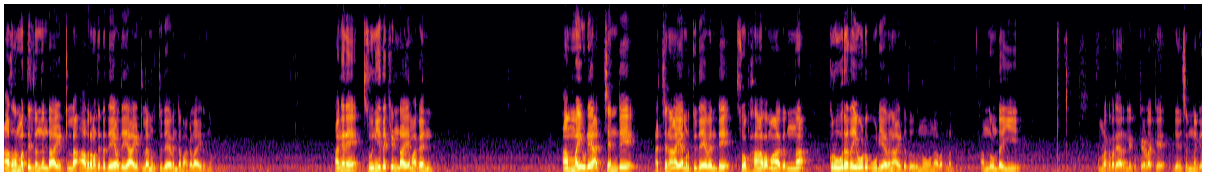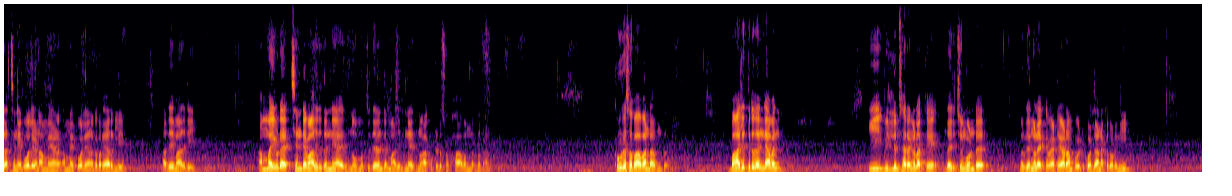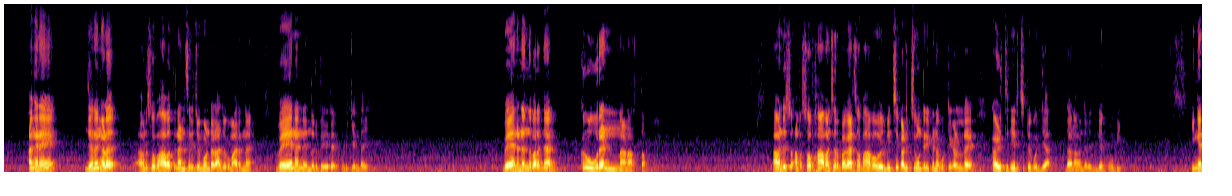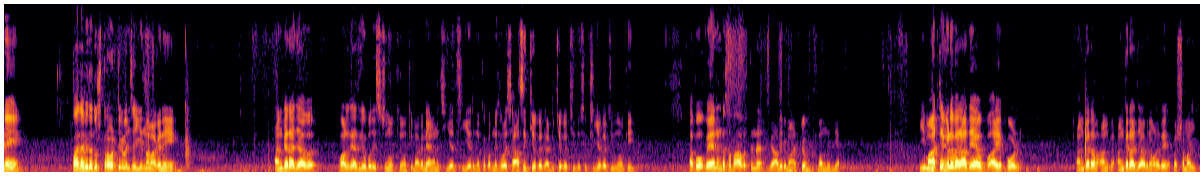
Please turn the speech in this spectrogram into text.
അധർമ്മത്തിൽ നിന്നുണ്ടായിട്ടുള്ള അധർമ്മത്തിന്റെ ദേവതയായിട്ടുള്ള മൃത്യുദേവന്റെ മകളായിരുന്നു. അങ്ങനെ സുനീതയ്ക്കുണ്ടായ മകൻ അമ്മയുടെ അച്ഛന്റെ അച്ഛനായ മൃത്യുദേവന്റെ സ്വഭാവമാകുന്ന ക്രൂരതയോട് കൂടിയവനായിട്ട് തീർന്നു എന്നാണ് പറഞ്ഞത്. അന്നുണ്ട് ഈ നമ്മളൊക്കെ പറയാറില്ലേ കുട്ടികളൊക്കെ ജനിച്ചിട്ടുണ്ടെങ്കിൽ അച്ഛനെ പോലെയാണ് അമ്മയാണ് അമ്മയെ പോലെയാണെന്നൊക്കെ പറയാറില്ലേ? അതേമാതിരി അമ്മയുടെ അച്ഛന്റെ മാതിരി തന്നെയായിരുന്നു മൃത്യുദേവന്റെ മാതിരി തന്നെയായിരുന്നു ആ കുട്ടിയുടെ സ്വഭാവം എന്നുള്ളതാണ്. ക്രൂര സ്വഭാവം ഉണ്ടായിരുന്നത്. ബാല്യത്തിൽ തന്നെ അവൻ ഈ വില്ലും ശരങ്ങളൊക്കെ ധരിച്ചും കൊണ്ട് മൃഗങ്ങളെയൊക്കെ വേട്ടയാടാൻ പോയിട്ട് കൊല്ലാനൊക്കെ തുടങ്ങി. അങ്ങനെ ജനങ്ങൾ അവന്റെ സ്വഭാവത്തിനനുസരിച്ചും കൊണ്ട് രാജകുമാരന് വേനൻ എന്നൊരു പേര് വിളിക്കുകയുണ്ടായി. വേനൻ എന്ന് പറഞ്ഞാൽ ക്രൂരൻ എന്നാണ് അർത്ഥം. അവന്റെ സ്വഭാവം ചെറുപ്പകാല സ്വഭാവം ഒരുമിച്ച് കളിച്ചുകൊണ്ടിരിക്കുന്ന കുട്ടികളുടെ കഴുത്ത് ഞെരിച്ചിട്ട് കൊല്ലുക. ഇതാണ് അവന്റെ വലിയ ഹോബി. ഇങ്ങനെ പലവിധ ദുഷ്പ്രവർത്തികളും ചെയ്യുന്ന മകനെ അംഗരാജാവ് വളരെയധികം ഉപദേശിച്ചു നോക്കി നോക്കി മകനെ അങ്ങനെ ചെയ്യ ചെയ്യരുതെന്നൊക്കെ പറഞ്ഞ് കുറേ ശാസിക്കുകയൊക്കെ അടിക്കുകയൊക്കെ ചെയ്തു ശിക്ഷിക്കുകയൊക്കെ ചെയ്തു നോക്കി. അപ്പോൾ വേനന്റെ സ്വഭാവത്തിന് യാതൊരു മാറ്റവും വന്നില്ല. ഈ മാറ്റങ്ങൾ വരാതെ ആയപ്പോൾ അങ്കര അങ്ക വളരെ വിഷമായി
